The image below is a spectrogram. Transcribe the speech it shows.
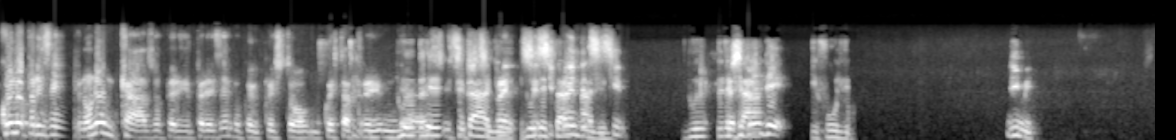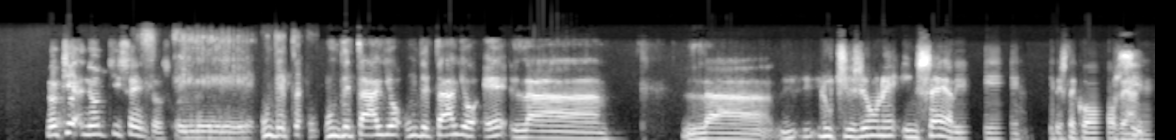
quello per esempio non è un caso per, per esempio che questo questa tre, eh, se, se, si prende, se si prende se si, se si prende dimmi non ti, non ti sento. Un, det- un, dettaglio, un, dettaglio, è la, la, l'uccisione in serie di queste cose.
